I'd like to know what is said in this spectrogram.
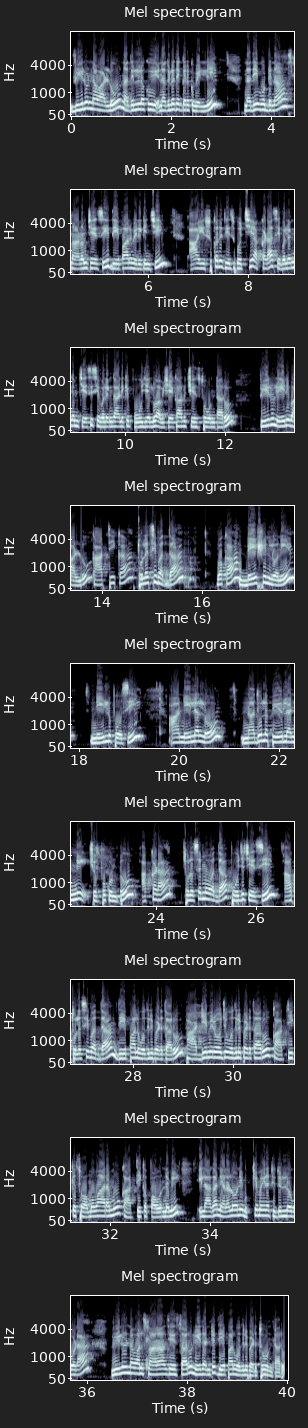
వీలున్న వాళ్ళు నదులకు నదుల దగ్గరకు వెళ్ళి నది ఒడ్డున స్నానం చేసి దీపాలు వెలిగించి ఆ ఇసుకను తీసుకొచ్చి అక్కడ శివలింగం చేసి శివలింగానికి పూజలు అభిషేకాలు చేస్తూ ఉంటారు. వీలు లేని వాళ్ళు కార్తీక తులసి వద్ద ఒక బేషన్లోని నీళ్ళు పోసి ఆ నీళ్ళల్లో నదుల పేర్లన్నీ చెప్పుకుంటూ అక్కడ తులసమ్మ వద్ద పూజ చేసి ఆ తులసి వద్ద దీపాలు వదిలిపెడతారు. పాడ్యమి రోజు వదిలిపెడతారు. కార్తీక సోమవారము కార్తీక పౌర్ణమి ఇలాగా నెలలోని ముఖ్యమైన తిథుల్లో కూడా వీలున్న వాళ్ళు స్నానాలు చేస్తారు. లేదంటే దీపాలు వదిలిపెడుతూ ఉంటారు.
